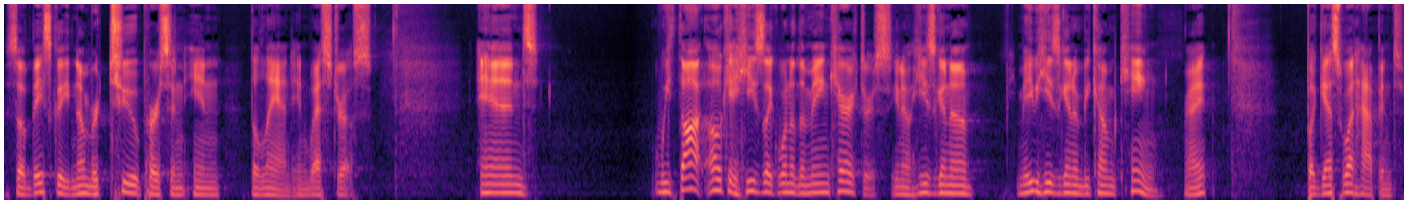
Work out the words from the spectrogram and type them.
So basically, number two person in the land in Westeros. And we thought, okay, he's like one of the main characters. You know, he's gonna maybe he's gonna become king, right? But guess what happened?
